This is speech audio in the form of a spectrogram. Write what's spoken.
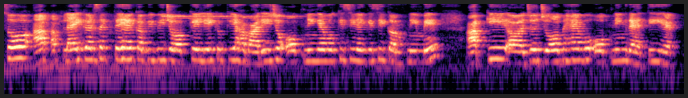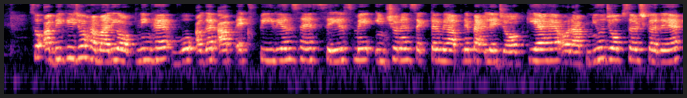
so so, आप अप्लाई कर सकते हैं कभी भी जॉब के लिए क्योंकि हमारी जो ओपनिंग है वो किसी न किसी कंपनी में आपकी जो जॉब है वो ओपनिंग रहती है। सो so, अभी की जो हमारी ओपनिंग है वो अगर आप एक्सपीरियंस हैं सेल्स में इंश्योरेंस सेक्टर में आपने पहले जॉब किया है और आप न्यू जॉब सर्च कर रहे हैं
